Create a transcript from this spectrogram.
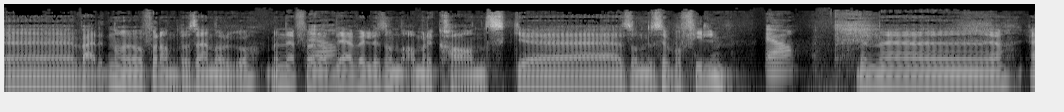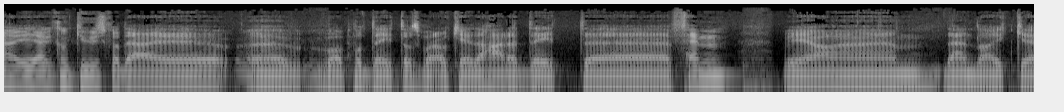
eh, Verden har jo forandra seg i Norge òg, men jeg føler Ja. at det er veldig sånn amerikansk eh, Som du ser på film. Ja. Men eh, ja, jeg, jeg kan ikke huske at jeg eh, var på date og så bare Ok, det her er date eh, fem. Vi har, eh, det er enda ikke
